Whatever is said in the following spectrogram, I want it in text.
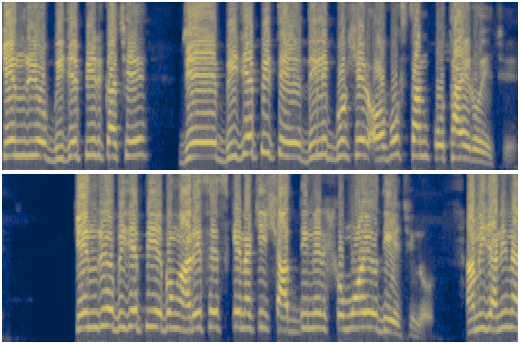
কেন্দ্রীয় বিজেপির কাছে, যে বিজেপিতে দিলীপ ঘোষের অবস্থান কোথায় রয়েছে। কেন্দ্রীয় বিজেপি এবং আরএসএস কে নাকি সাত দিনের সময়ও দিয়েছিল। আমি জানি না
